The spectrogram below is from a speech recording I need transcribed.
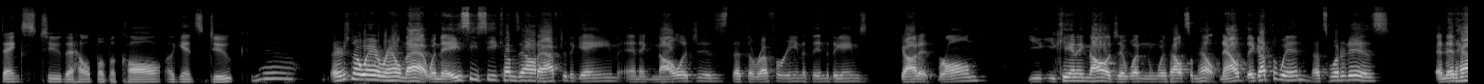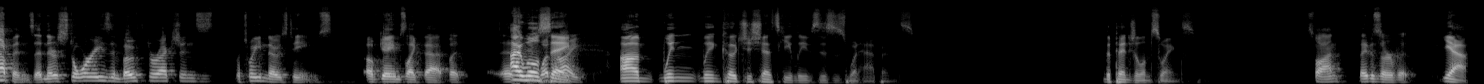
thanks to the help of a call against Duke. Yeah, there's no way around that. When the ACC comes out after the game and acknowledges that the refereeing at the end of the game's got it wrong, you, you can't acknowledge it wasn't without some help. Now they got the win. That's what it is, and it happens. And there's stories in both directions between those teams of games like that. But I will say- right. Um, when when Coach Krzyzewski leaves, this is what happens. The pendulum swings. it's fine. They deserve it. Yeah,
